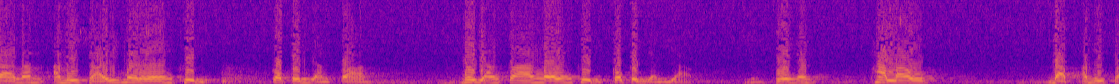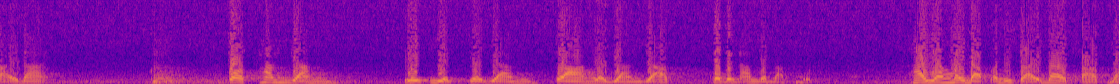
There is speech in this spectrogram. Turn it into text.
ลานั้นอนิสัยเมื่อแรงขึ้น ก็เป็นอย่างกลาง เมื่ออย่างกลางแรงขึ้นก็เป็นอย่างหยาบเพราะงั้นถ้าเราดับอนิสัยได้ ก็ทั้งอย่างละเอียดและอย่างกลางและอย่างหยาบก็เป็นอันระดับหมด ถ้ายังไม่ดับอนิสัยได้ตราบใด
